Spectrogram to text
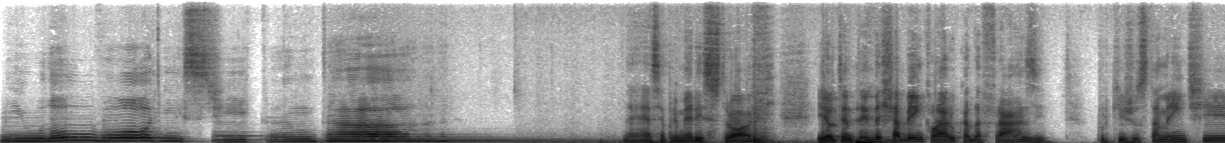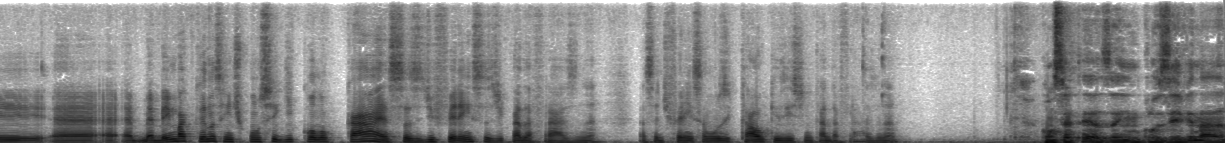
mil louvores te cantar. Né? Essa é a primeira estrofe. E eu tentei deixar bem claro cada frase, porque justamente é, é, é, bem bacana se a gente conseguir colocar essas diferenças de cada frase, né? Essa diferença musical que existe em cada frase, né? Com certeza. Inclusive na,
